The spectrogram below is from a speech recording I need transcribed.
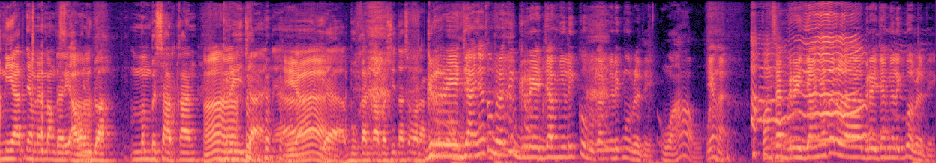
niatnya memang dari awal udah membesarkan Ah. gerejanya, Iya. ya bukan kapasitas orang. Gerejanya tuh berarti gereja milikku, bukan milikmu berarti. Wow. Iya nggak? Konsep gerejanya itu adalah gereja milik gua berarti.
